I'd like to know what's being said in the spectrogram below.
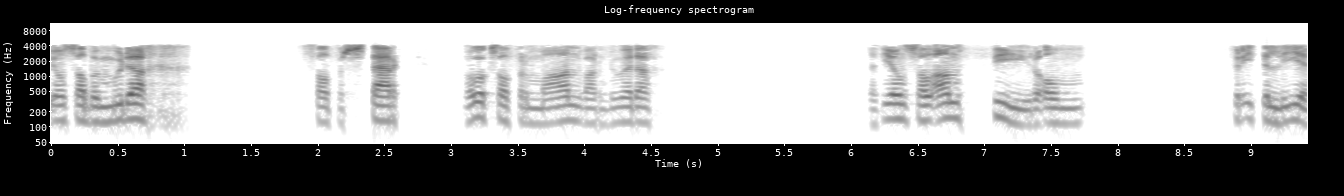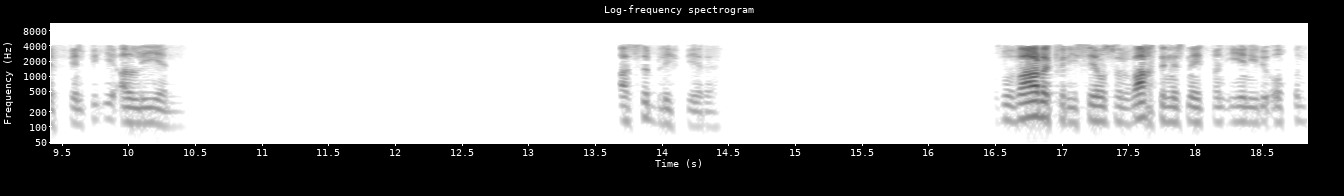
U ons sal bemoedig, sal versterk, maar ook sal vermaan waar nodig. Dat u ons sal aanvuur om vir u te leef en vir u alleen. Asseblief, Here. Ons wil waarlik vir u sê ons verwagting is net van u in hierdie oggend.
